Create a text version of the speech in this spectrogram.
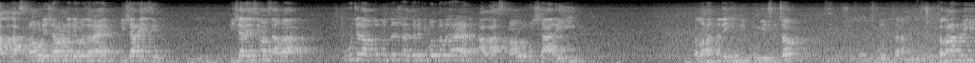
আল আসমাউল ইশারা মানে কি হবে জানেন? ইশারা ইসিম। ইশারা ইসিম আছে আবার? অর্থ সাহায্য কি বলতে হবে জানেন? আল আসমাউল ইশারি। তখন আসবে ইঙ্গিত সূচক? বলতে তখন আসবে কি?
